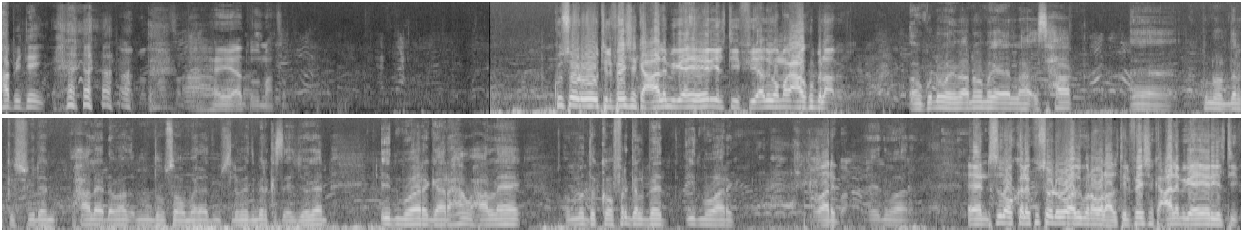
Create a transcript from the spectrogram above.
happy day. Hey, aad baad u mahadsan ku soo dhowow telefishinka caalamiga ah ee ariel t v adigoo magacaa ku bilaabaya waan ku dhawaay anoo magaceeda lahaa isxaaq ee, ku nool dalka sweden. Waxaa leeyahay dhammaan ummadda soomaaliyeed muslimiinta meel kasta ay joogaan. Ciid mubaarak gaar ahaan waxaa leeyahay ummadda koonfur galbeed ciid baan. ciid mubaarak Een, sidoo kale ku soo dhowow adiguna walaal telefishinka caalamiga ah ee ariel t v.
